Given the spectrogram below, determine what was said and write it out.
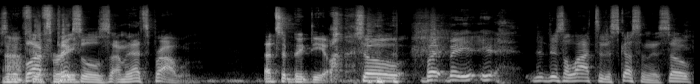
if it uh, blocks pixels, I mean, that's a problem. That's a big deal. so, but but it, there's a lot to discuss in this. So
